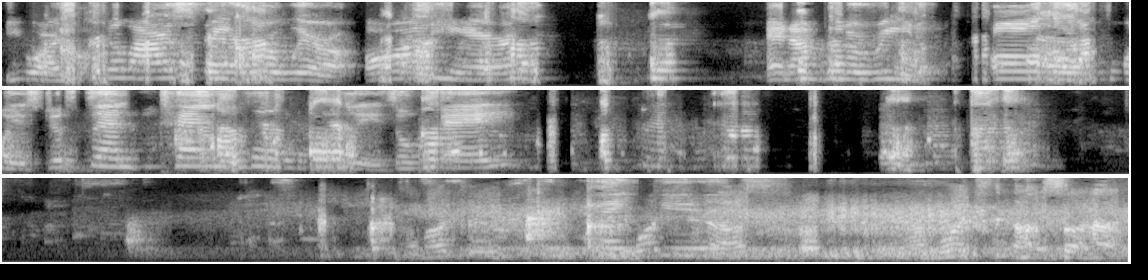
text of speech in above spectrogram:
You are still our speaker. We're on here. And I'm going to read all those points. Just send 10 points, please. Okay? I'm watching, Thank I'm watching you. us. I'm watching us on our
